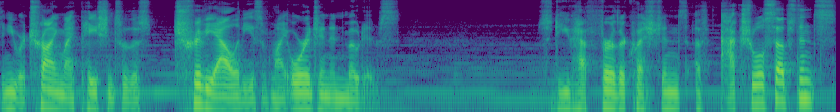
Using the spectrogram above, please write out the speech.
then you are trying my patience with those trivialities of my origin and motives. So, do you have further questions of actual substance,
